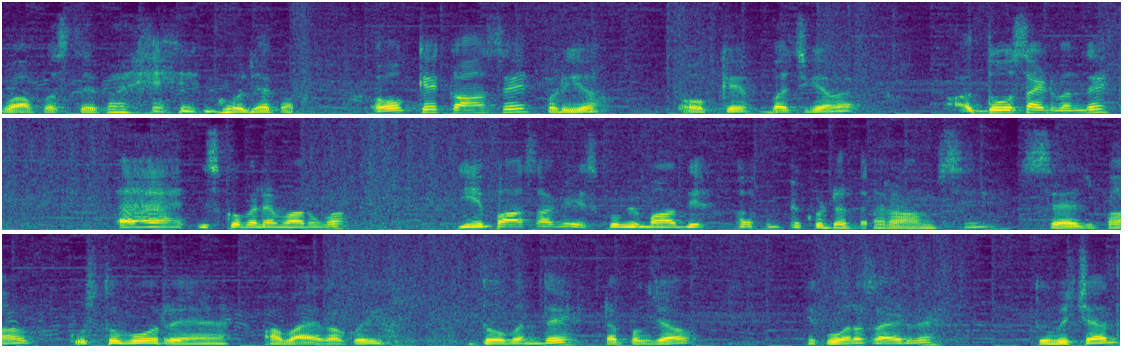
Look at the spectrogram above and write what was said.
वापस दे भाई, गोलियाँ कम ओके, कहाँ से? बढ़िया। ओके, बच गया मैं। दो साइड बंदे। इसको पहले मारूँगा। ये पास आ गया इसको भी मार दिया। मेरे को डर आराम से। सहज भाव। कुछ तो बोल रहे हैं। अब आएगा कोई। दो बंदे। टपक जाओ। एक और साइड में। तू भी चल।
